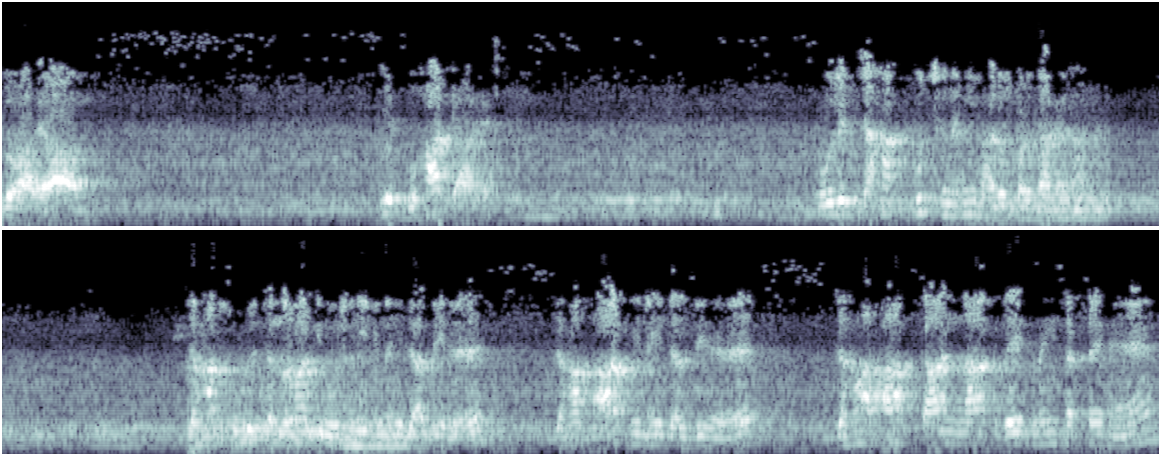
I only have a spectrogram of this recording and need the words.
गुहायाम ये गुहा क्या है? बोले, जहाँ कुछ नहीं मालूम पड़ता है ना, जहाँ सूर्य चंद्रमा की रोशनी भी नहीं जाती है, जहाँ आग भी नहीं जलती है, जहाँ आप कान नाक देख नहीं सकते हैं,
